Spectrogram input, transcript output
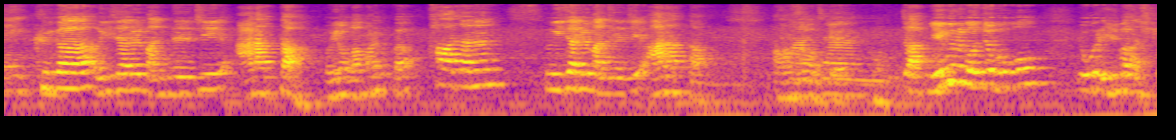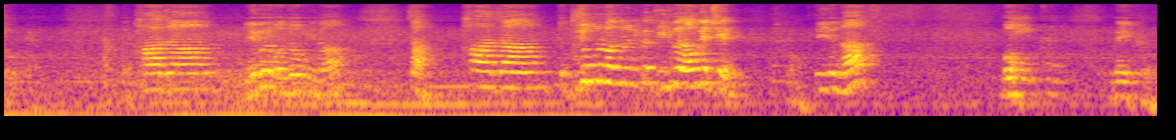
메이크, 그가 의자를 만들지 않았다. 뭐 이런 거 한번 해볼까요? 타자는 의자를 만들지 않았다. 아. 타잔. 자, 예문을 먼저 보고 요걸 일반화 시켜볼게요. 타잔, 예문을 먼저 봅니다. 자, 저 부정문을 만들으니까 did가 나오겠지? did not? 뭐? make, make.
